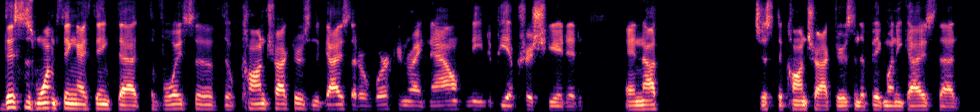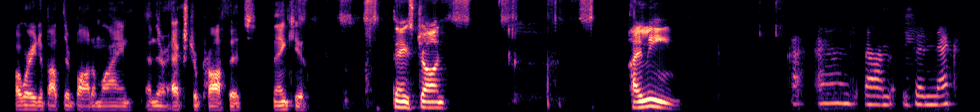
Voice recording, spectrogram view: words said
this is one thing I think that the voice of the contractors and the guys that are working right now need to be appreciated and not just the contractors and the big money guys that are worried about their bottom line and their extra profits. Thank you. Thanks, John. Eileen, And um, the next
